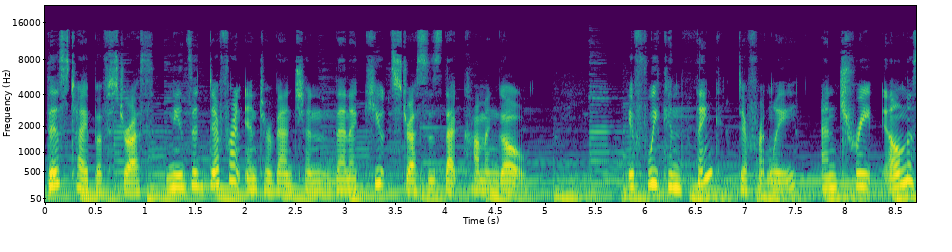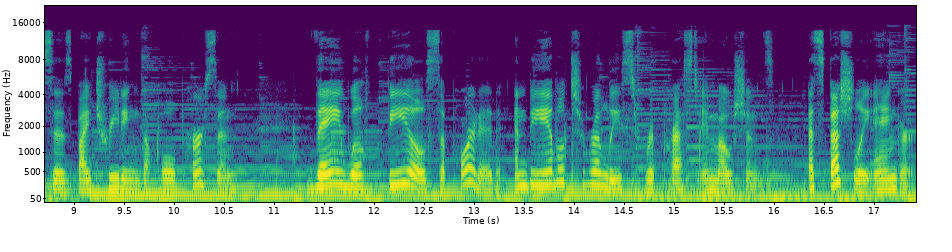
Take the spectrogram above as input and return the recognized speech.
This type of stress needs a different intervention than acute stresses that come and go. If we can think differently and treat illnesses by treating the whole person, they will feel supported and be able to release repressed emotions, especially anger.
